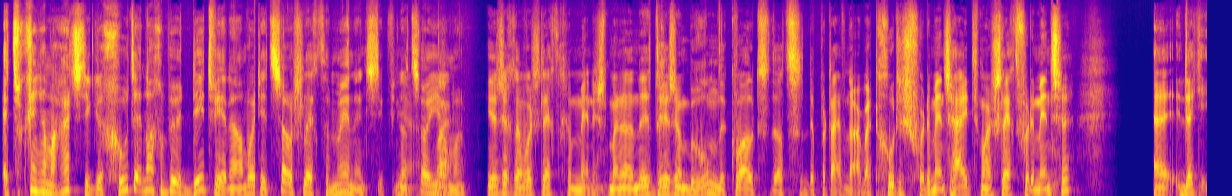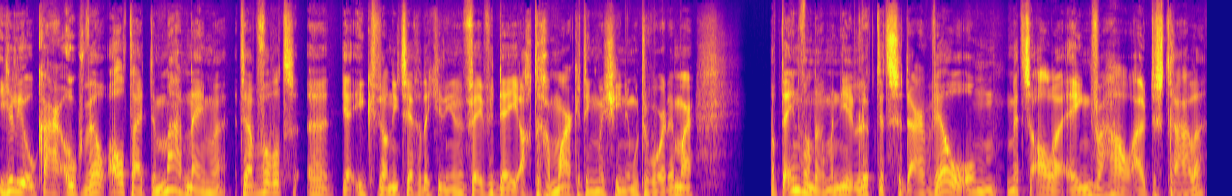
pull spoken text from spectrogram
het ging allemaal hartstikke goed en dan gebeurt dit weer en dan wordt dit zo slecht gemanaged. Ik vind dat zo jammer. Je zegt dan wordt slecht gemanaged. Maar dan, er is een beroemde quote dat de Partij van de Arbeid goed is voor de mensheid, maar slecht voor de mensen. Eh, dat jullie elkaar ook wel altijd de maat nemen. Terwijl bijvoorbeeld, eh, ja, ik wil niet zeggen dat jullie een VVD-achtige marketingmachine moeten worden, maar op de een of andere manier lukt het ze daar wel om met z'n allen één verhaal uit te stralen.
